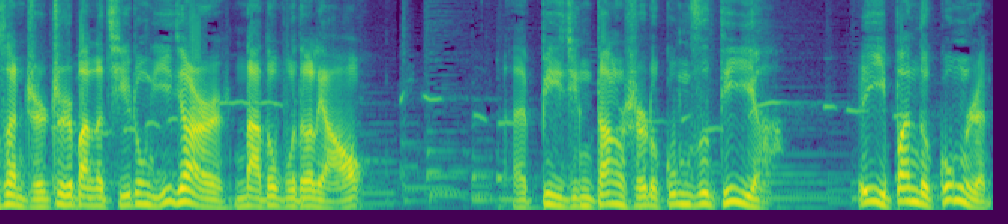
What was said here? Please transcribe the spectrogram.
算只置办了其中一件儿，那都不得了。呃，毕竟当时的工资低呀，一般的工人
